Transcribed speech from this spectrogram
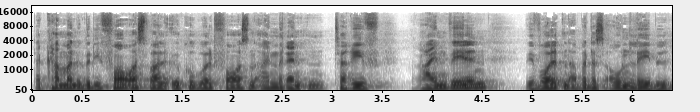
da kann man über die Fondsauswahl Öko-World-Fonds in einen Rententarif reinwählen. Wir wollten aber das Own Label.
